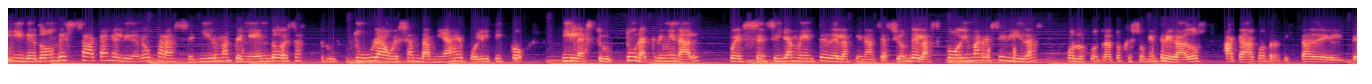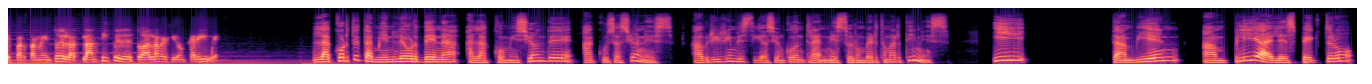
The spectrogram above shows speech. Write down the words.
¿Y de dónde sacan el dinero para seguir manteniendo esa estructura o ese andamiaje político y la estructura criminal? Pues sencillamente de la financiación de las coimas recibidas por los contratos que son entregados a cada contratista del Departamento del Atlántico y de toda la región Caribe. La Corte también le ordena a la Comisión de Acusaciones abrir investigación contra Néstor Humberto Martínez y también amplía el espectro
